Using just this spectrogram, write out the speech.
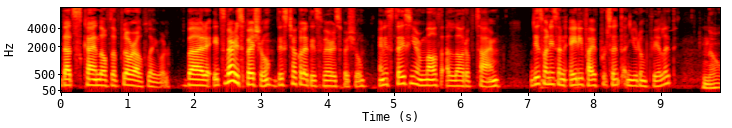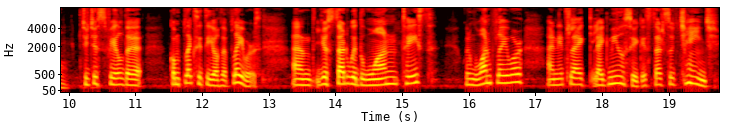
that's kind of the floral flavor. But it's very special. This chocolate is very special and it stays in your mouth a lot of time. This one is an 85% and you don't feel it. No. You just feel the complexity of the flavors. And you start with one taste, with one flavor, and it's like like music. It starts to change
